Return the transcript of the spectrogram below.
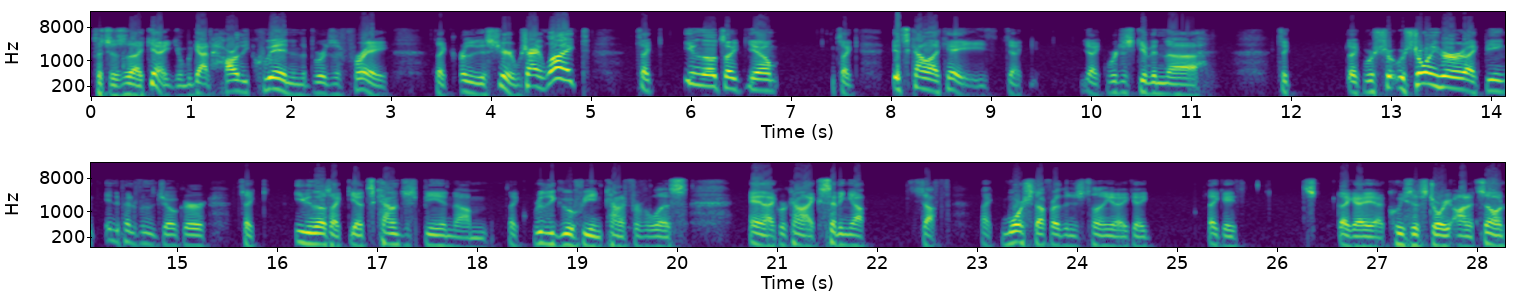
such as like yeah, you know, we got Harley Quinn and the Birds of Prey like early this year, which I liked. It's like even though it's like you know, it's like it's kind of like hey, it's like like we're just giving uh, it's like we're sh- we're showing her like being independent from the Joker. It's like even though it's like yeah, it's kind of just being um like really goofy and kind of frivolous, and like we're kind of like setting up stuff like more stuff rather than just telling like a like a like a, a cohesive story on its own.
